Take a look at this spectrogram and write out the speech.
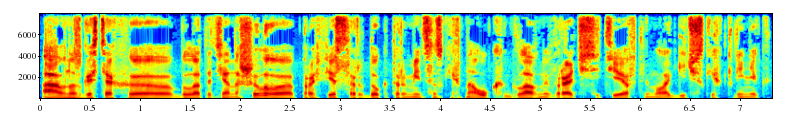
А у нас в гостях э, была Татьяна Шилова, профессор, доктор медицинских наук, главный врач сети офтальмологических клиник,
